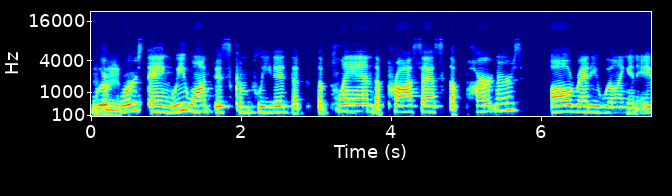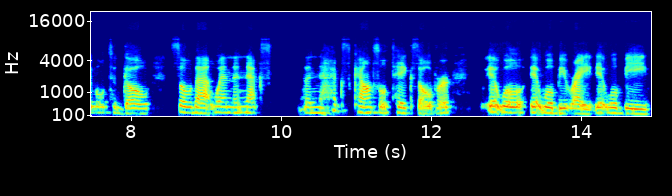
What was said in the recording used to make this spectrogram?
we're, Mhm. we're saying we want this completed the, the plan the process the partners already willing and able to go so that when the next the next council takes over it will it will be right. It will be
